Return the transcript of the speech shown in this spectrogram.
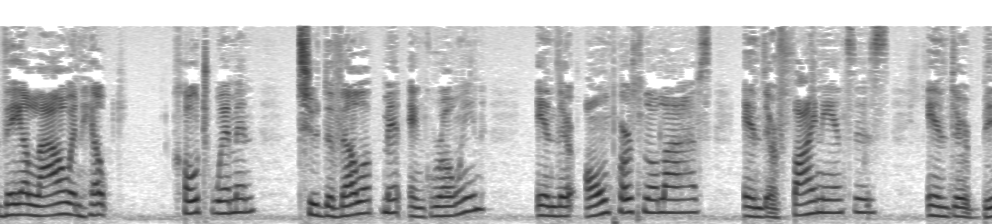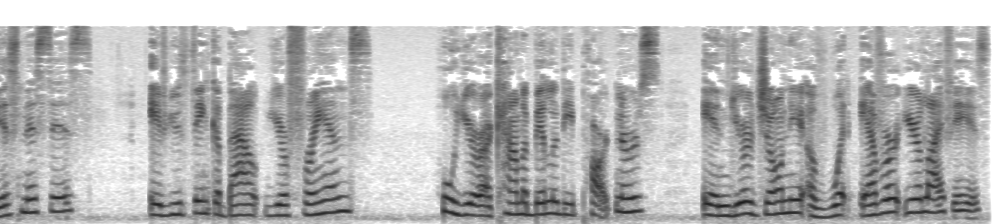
They allow and help coach women to development and growing in their own personal lives, in their finances, in their businesses, if you think about your friends who your accountability partners in your journey of whatever your life is,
